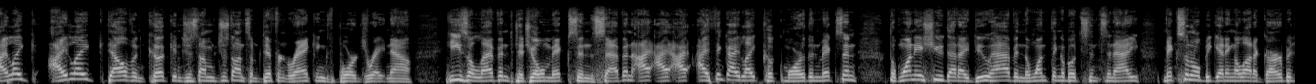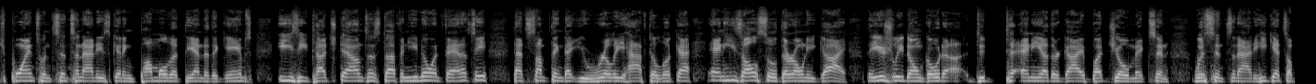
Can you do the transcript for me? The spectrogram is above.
I like I like Dalvin Cook, and just I'm just on some different rankings boards right now. He's 11 to Joe Mixon seven. I I I think I like Cook more than Mixon. The one issue that I do have, and the one thing about Cincinnati, Mixon will be getting a lot of garbage points when Cincinnati's getting pummeled at the end of the games, easy touchdowns and stuff. And you know, in fantasy, that's something that you really have to look at. And he's also their only guy. They usually don't go to to, to any other guy but Joe Mixon with Cincinnati. He gets a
